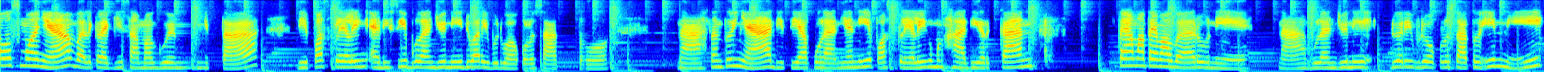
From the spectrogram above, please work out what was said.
Halo semuanya, balik lagi sama gue Mita di Pos Keliling edisi bulan Juni 2021. Nah, tentunya di tiap bulannya nih Pos Keliling menghadirkan tema-tema baru nih. Nah, bulan Juni 2021 ini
